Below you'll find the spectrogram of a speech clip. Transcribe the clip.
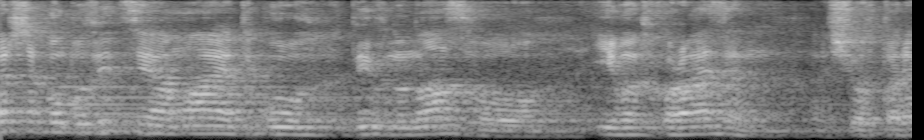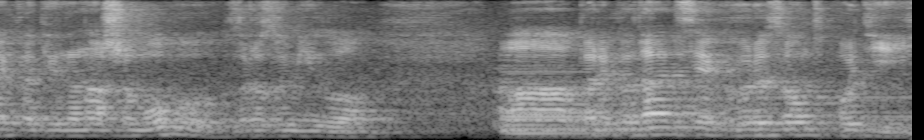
Перша композиція має таку дивну назву Event Horizon, що в перекладі на нашу мову зрозуміло, перекладається як горизонт подій.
